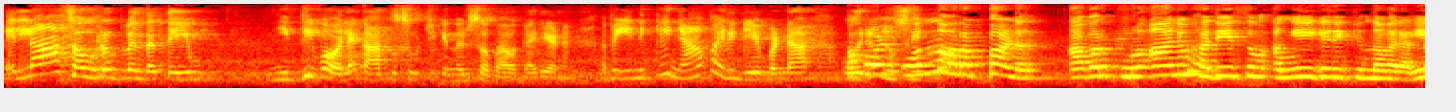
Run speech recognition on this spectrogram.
എല്ലാ സൗഹൃദ ബന്ധത്തെയും നിധി പോലെ കാത്തു സൂക്ഷിക്കുന്ന ഒരു സ്വഭാവക്കാരിയാണ് അപ്പൊ എനിക്ക് ഞാൻ പരിചയപ്പെട്ട ഒന്ന് ഉറപ്പാണ് അവർ ഖുർആാനും ഹദീസും അംഗീകരിക്കുന്നവരല്ല.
